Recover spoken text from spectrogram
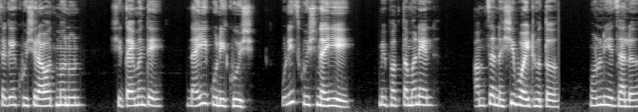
सगळे खुश राहत म्हणून. सीताई म्हणते नाही कुणी खुश. कुणीच खुश नाही आहे मी फक्त म्हणेल आमचं नशीब वाईट होतं. म्हणून हे झालं.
